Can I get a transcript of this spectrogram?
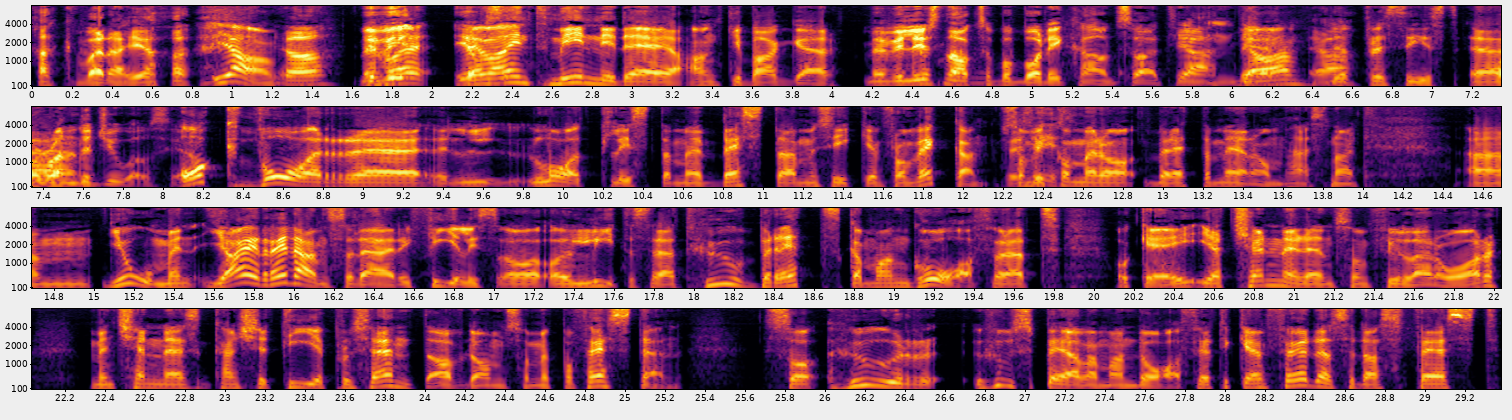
Tack bara, ja. Ja, Ja, det, men vi- var, det jag- var inte min idé, Anki Bagger. Men vi lyssnar också på Body Count så att ja. det- Ja, det är precis. Och Eh, Run the Jewels. Ja. Och vår eh, låtlista med bästa musiken från veckan, som vi Precis. kommer att berätta mer om här snart. Um, jo, men jag är redan sådär i filis och, och lite sådär att hur brett ska man gå? För att okej, jag känner den som fyller år, men känner kanske 10 procent av dem som är på festen. Så hur, hur spelar man då? För jag tycker en födelsedagsfest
